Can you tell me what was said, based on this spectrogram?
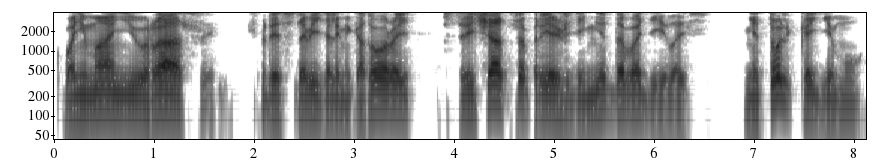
к пониманию расы, с представителями которой встречаться прежде не доводилось не только ему,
